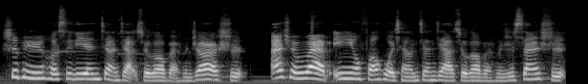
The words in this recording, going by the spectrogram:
视频云和 CDN 降价最高百分之二十，安全 Web 应用防火墙降价最高百分之三十。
